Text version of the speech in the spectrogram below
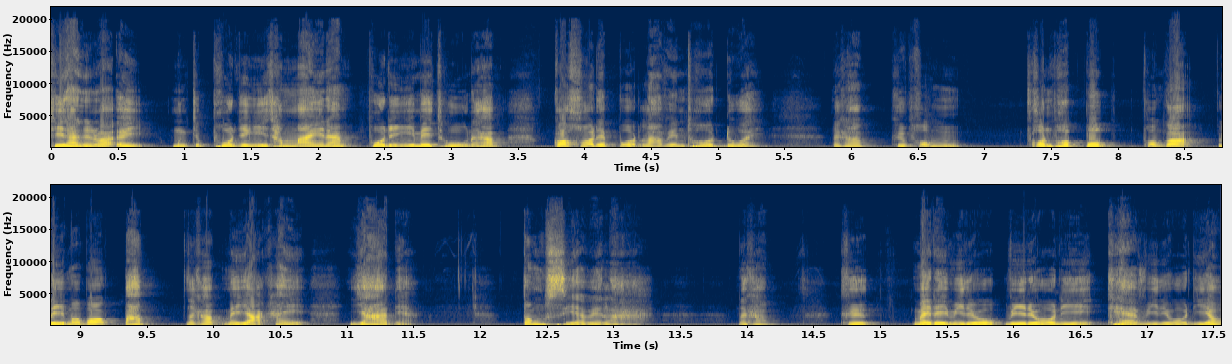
ที่ท่านเห็นว่า เอ้ย มึงจะพูดอย่างนี้ทำไมนะ พูดอย่างนี้ไม่ถูกนะครับ ก็ขอได้โปรดละเว้นโทษด้วยนะครับ คือผมค้นพบปุ๊บ ผมก็รีบมาบอกปั๊บนะครับ ไม่อยากให้ญาติเนี่ย ต้องเสียเวลานะครับ คือไม่ได้วิดีโอวิดีโอนี้แค่วิดีโอเดียว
